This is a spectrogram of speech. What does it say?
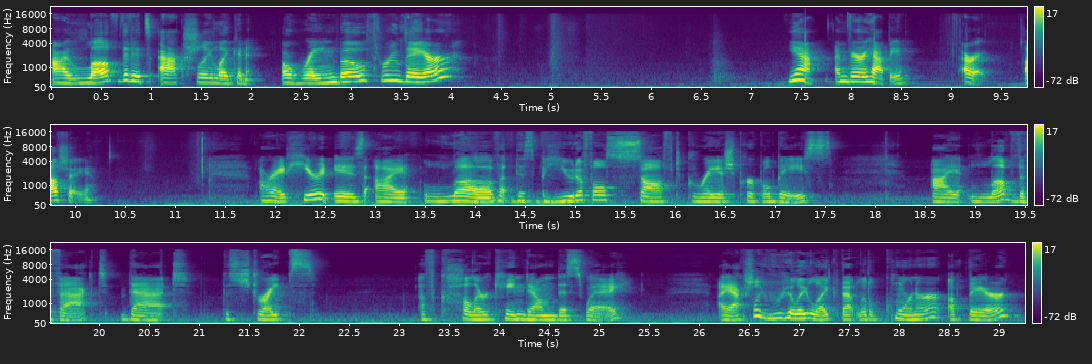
I love that it's actually like an, a rainbow through there. Yeah, I'm very happy. All right. I'll show you. All right, here it is. I love this beautiful, soft, grayish purple base. I love the fact that the stripes of color came down this way. I actually really like that little corner up there.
